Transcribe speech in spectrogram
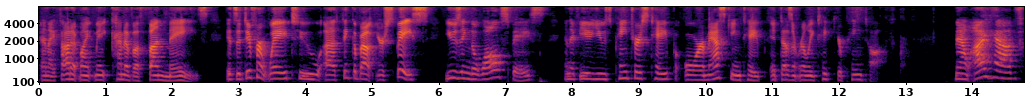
And I thought it might make kind of a fun maze. It's a different way to uh, think about your space using the wall space. And if you use painter's tape or masking tape, it doesn't really take your paint off. Now I have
